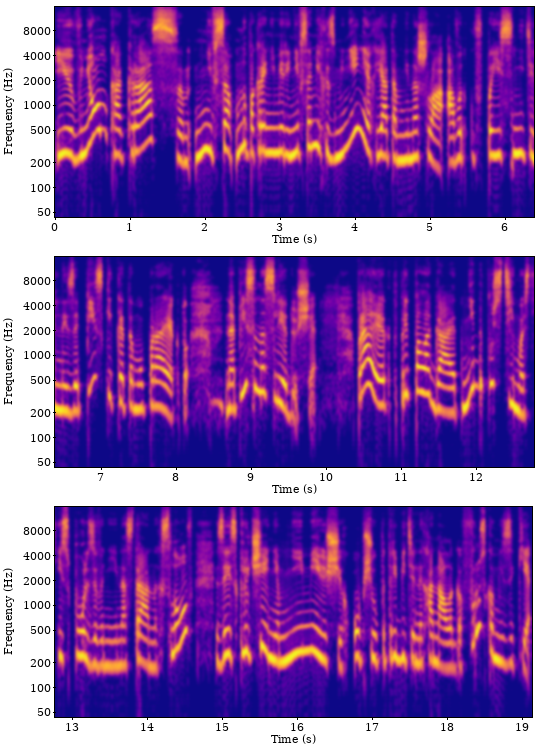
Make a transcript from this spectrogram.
и в нем как раз не в сам, ну, по крайней мере, не в самих изменениях я там не нашла, а вот в пояснительной записке к этому проекту написано следующее. Проект предполагает недопустимость использования иностранных слов за исключением не имеющих общеупотребительных аналогов в русском языке,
